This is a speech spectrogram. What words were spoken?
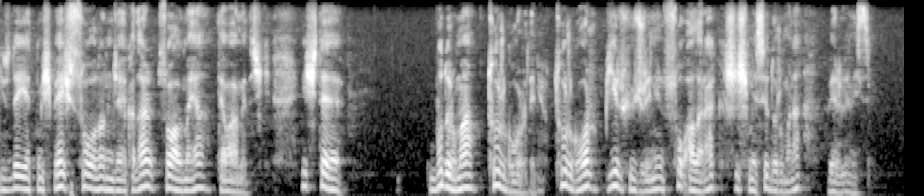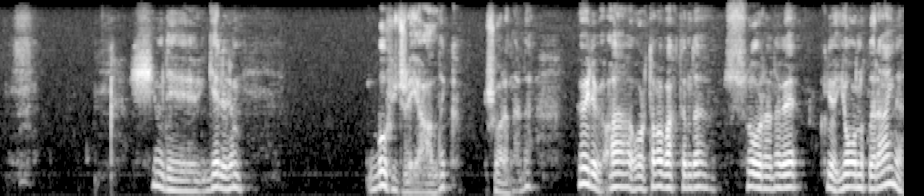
%75 su oluncaya kadar su almaya devam edecek. İşte bu duruma turgor deniyor. Turgor bir hücrenin su alarak şişmesi durumuna verilen isim. Şimdi gelelim bu hücreyi aldık şu oranlarda. Böyle bir aa, ortama baktığımda su oranı ve yoğunlukları aynı.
